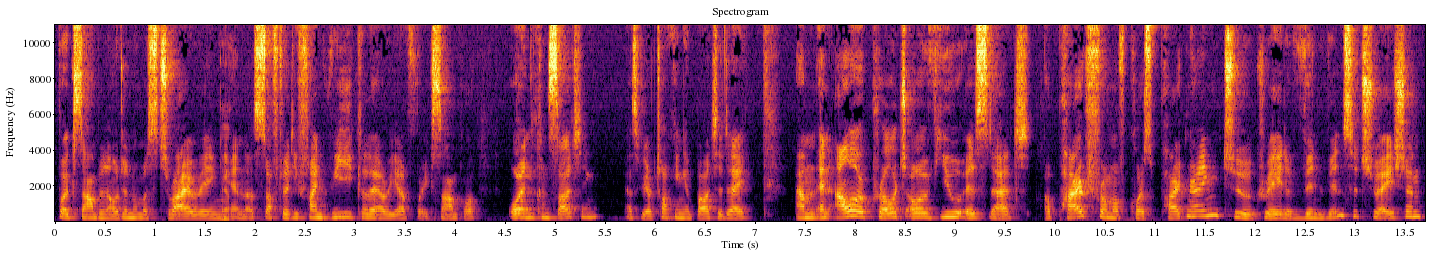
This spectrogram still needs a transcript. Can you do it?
for example, in autonomous driving, yeah. in a software-defined vehicle area, for example, or in consulting, as we are talking about today. Um, and our approach, our view is that apart from, of course, partnering to create a win-win situation,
